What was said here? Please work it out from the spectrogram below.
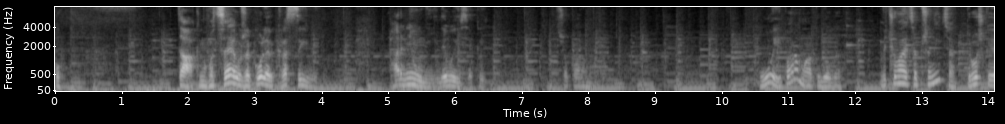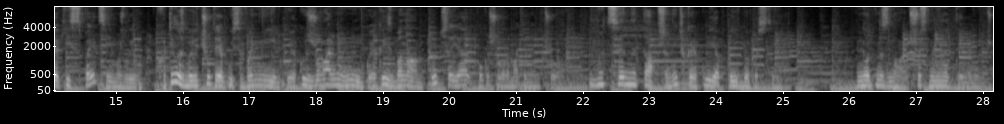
О. Так, ну це вже колір красивий. Гарнюній, дивись який. Що по аромату? Ой, і по аромату добре. Відчувається пшениця, трошки якісь спеції, можливо. Хотілося б відчути якусь ванільку, якусь жувальну гумку, якийсь банан. Тут це я поки що в ароматі не відчуваю. Ну це не та пшеничка, яку я пив би постійно. Ну от не знаю, щось мені не те, Алінчо.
